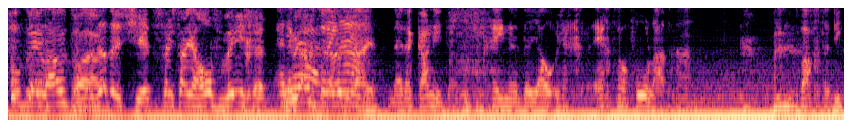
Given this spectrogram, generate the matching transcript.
komt weer een auto Maar dat is shit. Straks sta je halverwege. En dan Moet je er. Nee, dat kan niet. Dan moet diegene de jou echt, echt wel voor laten gaan. Die moet wachten. Die,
